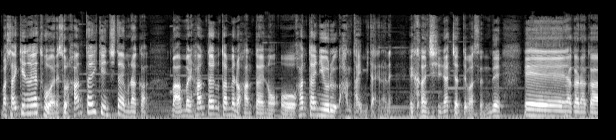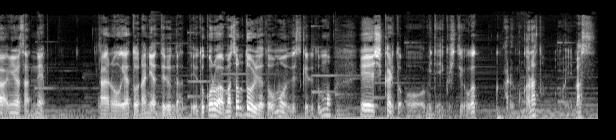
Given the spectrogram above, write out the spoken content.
まあ、最近の野党はね、その反対意見自体もなんか、まあ、あんまり反対のための反対の、反対による反対みたいなね、感じになっちゃってますんで、えー、なかなか皆さんね、あの、野党何やってるんだっていうところは、まあ、その通りだと思うんですけれども、えー、しっかりと見ていく必要があるのかなと思います。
